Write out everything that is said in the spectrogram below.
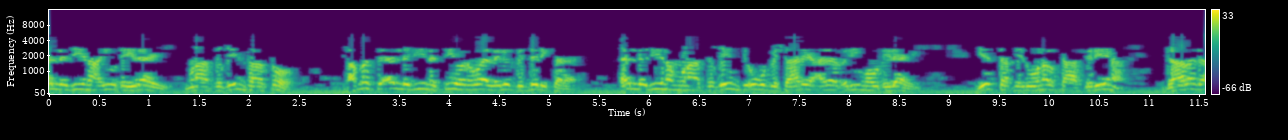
Aladiina ayuu dhah ilaahay munaafiqiintaasoo amase aladiina sii hore waa laga bedeli karaa aladiina munaafiqiintii ugu bishaaraya cadaab aliimahow dha ilaahay yattakiduuna alkaafiriina gaalada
